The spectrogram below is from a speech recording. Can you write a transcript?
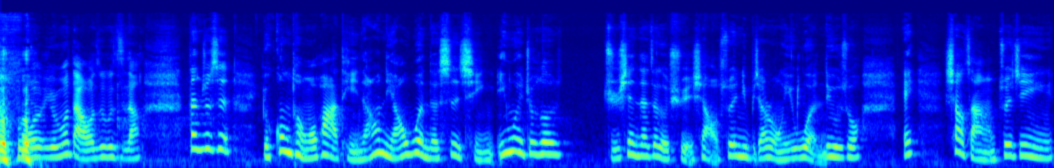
我有没有打，我是不知道。但就是有共同的话题，然后你要问的事情，因为就是说局限在这个学校，所以你比较容易问。例如说，哎，校长最近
